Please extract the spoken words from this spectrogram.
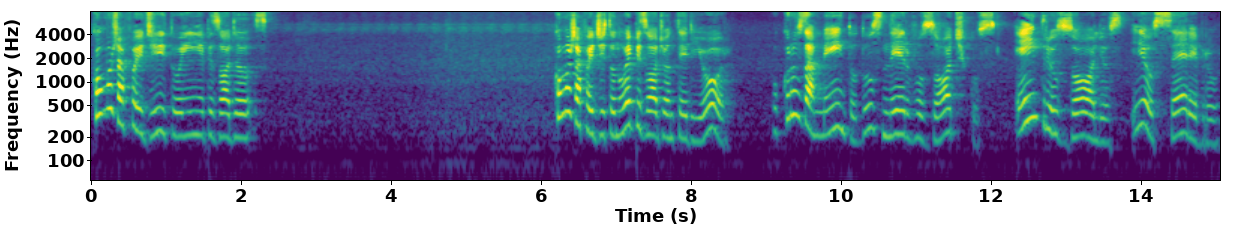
Como já foi dito em episódios Como já foi dito no episódio anterior, o cruzamento dos nervos ópticos entre os olhos e o cérebro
